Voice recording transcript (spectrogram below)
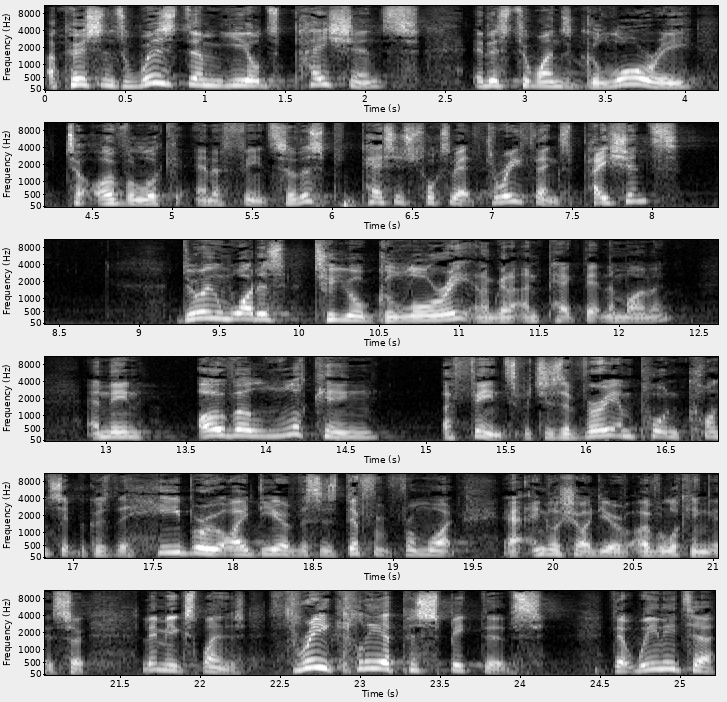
A person's wisdom yields patience. It is to one's glory to overlook an offense. So this passage talks about three things patience, doing what is to your glory, and I'm going to unpack that in a moment, and then overlooking offense, which is a very important concept because the Hebrew idea of this is different from what our English idea of overlooking is. So let me explain this. Three clear perspectives that we need to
